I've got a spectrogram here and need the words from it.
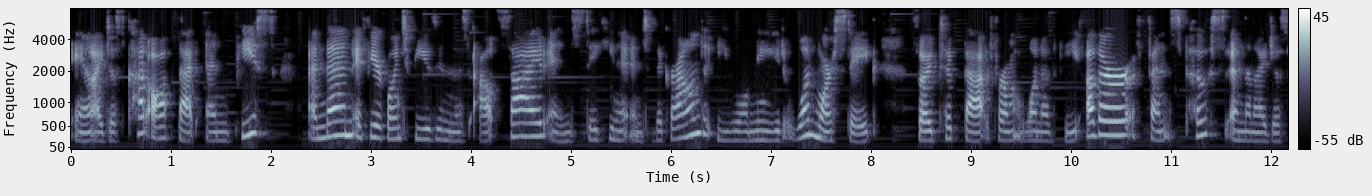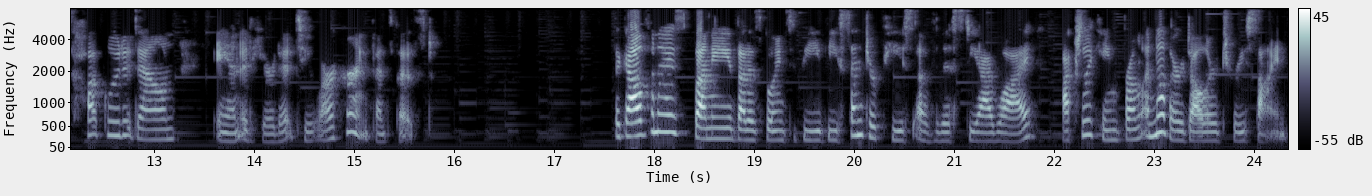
And I just cut off that end piece. And then if you're going to be using this outside and staking it into the ground, you will need one more stake. So I took that from one of the other fence posts and then I just hot glued it down and adhered it to our current fence post. The galvanized bunny that is going to be the centerpiece of this DIY actually came from another Dollar Tree sign.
